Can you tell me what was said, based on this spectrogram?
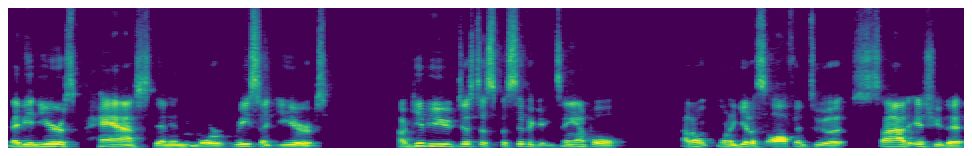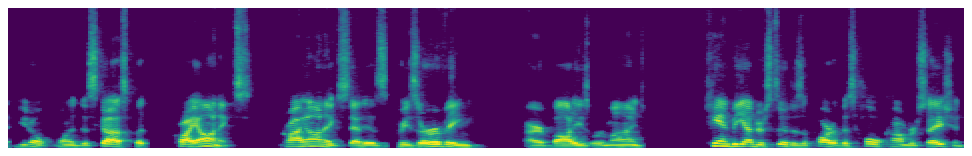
maybe in years past than in more recent years. I'll give you just a specific example. I don't want to get us off into a side issue that you don't want to discuss, but cryonics, cryonics, that is preserving our bodies or minds, can be understood as a part of this whole conversation.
